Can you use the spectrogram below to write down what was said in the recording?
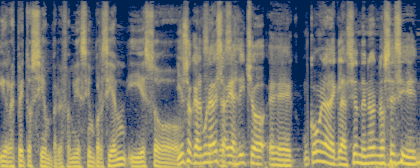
Y respeto siempre a la familia 100% y eso... Y eso que alguna vez habías dicho, eh, como una declaración de no, no sé si,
